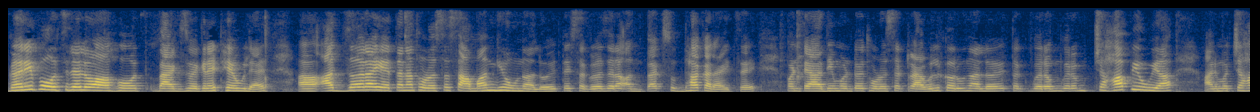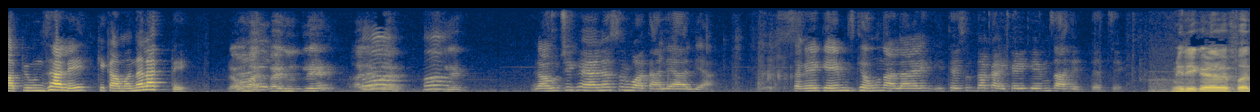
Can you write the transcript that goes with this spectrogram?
घरी पोहोचलेलो आहोत बॅग्स वगैरे ठेवल्यात. आज जरा येताना थोडंसं सामान घेऊन आलोय ते सगळं जरा अनपॅक सुद्धा करायचंय. पण त्याआधी म्हणतोय थोडंसं ट्रॅव्हल करून आलोय तर गरम गरम चहा पिऊया. आणि मग चहा पिऊन झाले की कामांना लागते. राहूची खेळायला सुरुवात आल्या आल्या. सगळे गेम्स घेऊन आलाय. इथे सुद्धा काही काही गेम्स आहेत त्याचे. मिरी केळ्या वेफर.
